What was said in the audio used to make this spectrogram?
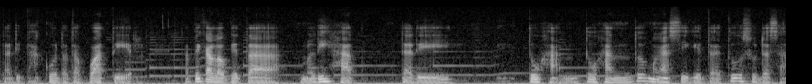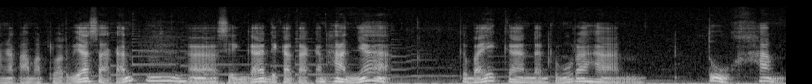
tadi takut atau khawatir tapi kalau kita melihat dari Tuhan, Tuhan tuh mengasihi kita itu sudah sangat amat luar biasa kan, hmm. uh, sehingga dikatakan hanya kebaikan dan kemurahan Tuhan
